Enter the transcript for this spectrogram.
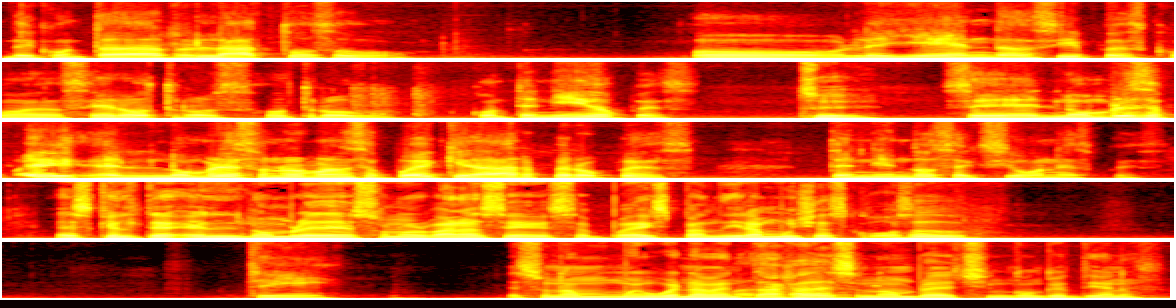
de contar relatos o, o leyendas, así, pues, con hacer otros, otro contenido, pues Sí. El nombre se puede, el nombre de zona urbana se puede quedar, pero pues teniendo secciones, pues. Es que el, te- el nombre de zona urbana se, se puede expandir a muchas cosas. Sí. Es una muy buena ventaja de ese nombre de chingón que tienes.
